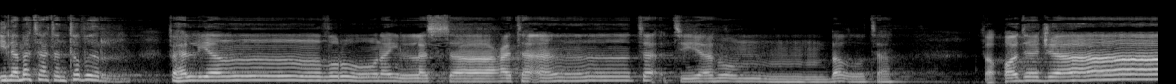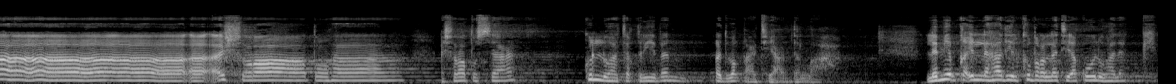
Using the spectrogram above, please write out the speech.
إلى متى تنتظر؟ فهل ينظرون إلا الساعة أن تأتيهم بغتة؟ فقد جاء أشراطها. أشراط الساعة كلها تقريبا قد وقعت يا عبد الله. لم يبق إلا هذه الكبرى التي أقولها لك.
